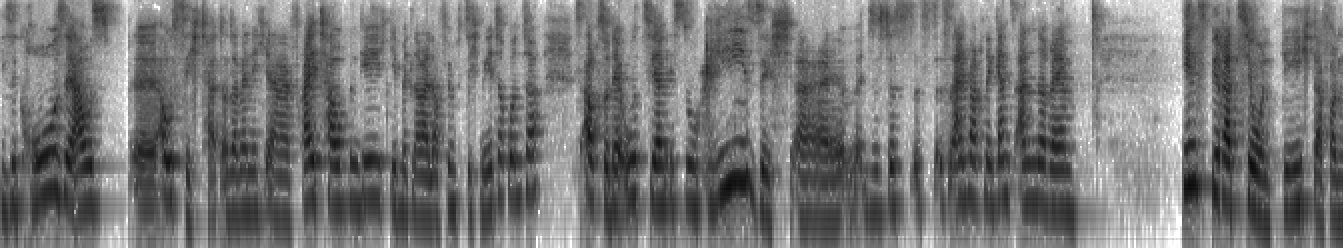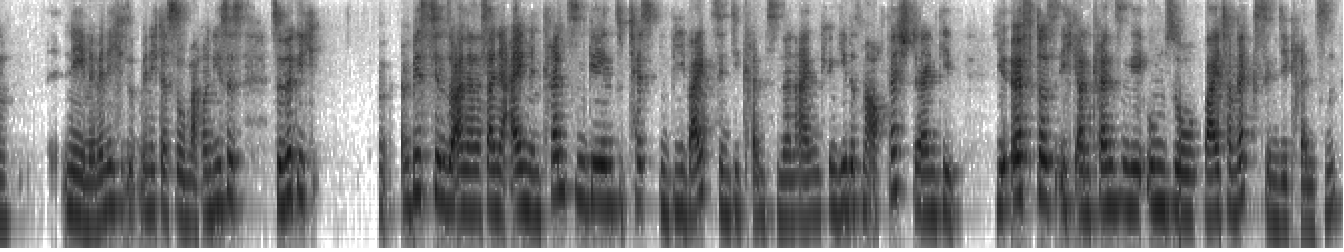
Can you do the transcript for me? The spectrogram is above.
diese große Aus, äh, Aussicht hat. Oder wenn ich äh, freitauchen gehe, ich gehe mittlerweile auf 50 Meter runter, ist auch so, der Ozean ist so riesig. Äh, das, das, das ist einfach eine ganz andere Inspiration, die ich davon nehme, wenn ich, wenn ich das so mache. Und dieses so wirklich ein bisschen so an seine eigenen Grenzen gehen, zu testen, wie weit sind die Grenzen denn eigentlich. Und jedes Mal auch feststellen, je öfters ich an Grenzen gehe, umso weiter weg sind die Grenzen.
